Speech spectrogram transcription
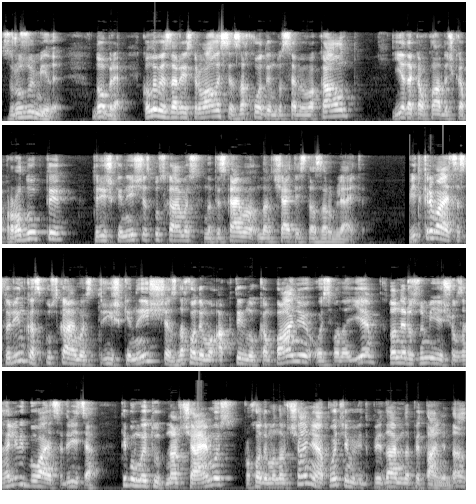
Зрозуміли. Добре, коли ви зареєструвалися, заходимо до себе в аккаунт. Є така вкладочка Продукти. Трішки нижче спускаємось, натискаємо Навчайтесь та заробляйте. Відкривається сторінка, спускаємось трішки нижче, знаходимо активну кампанію, ось вона є. Хто не розуміє, що взагалі відбувається, дивіться, типу ми тут навчаємось, проходимо навчання, а потім відповідаємо на питання. Да?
